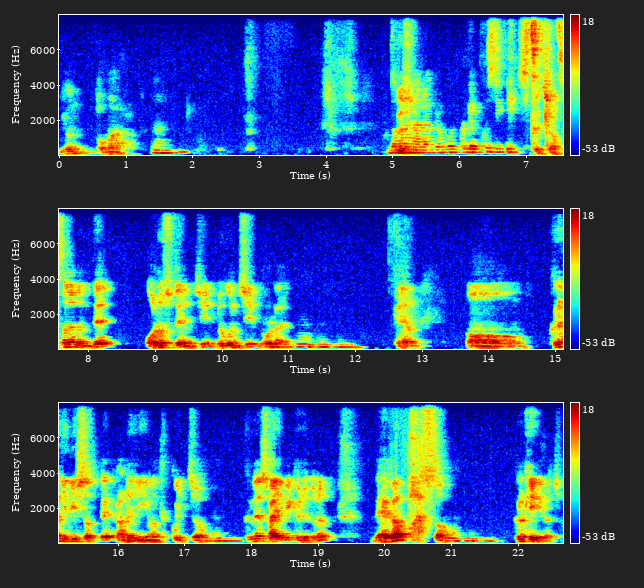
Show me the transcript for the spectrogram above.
이건 너만 알아. 음. 너만 알아 그러면 그게 포지기. 그렇죠. 퍼졌는데 어느 수대인지 누군지 몰라요. 음, 음, 그냥 어 그런 일이 있었대라는 얘기만 듣고 있죠. 음, 근데 사이비 교주들은 내가 봤어 음, 음, 그렇게 얘기를 하죠.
